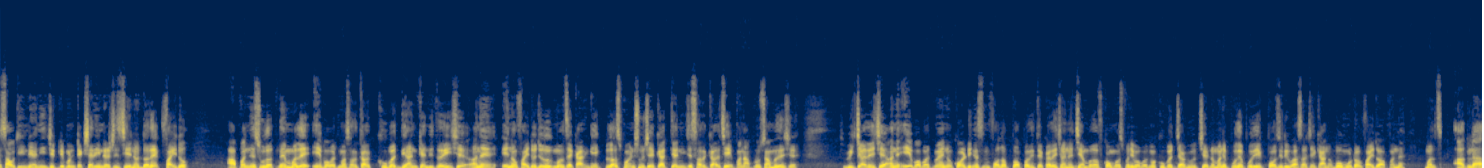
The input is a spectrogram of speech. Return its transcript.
સાઉથ ઇન્ડિયાની જેટલી પણ ટેક્સટાઇલ ઇન્ડસ્ટ્રી છે, એનો દરેક ફાયદો આપણને સુરતને મળે એ બાબતમાં સરકાર ખૂબ જ ધ્યાન કેન્દ્રિત રહી છે અને એનો ફાયદો જરૂર મળશે. કારણ કે એક પ્લસ પોઈન્ટ શું છે કે અત્યારની જે સરકાર છે એ પણ આપણું સાંભળે છે, વિચારે છે અને એ બાબતમાં એનું કોર્ડિનેશન ફોલોઅપ પ્રોપર રીતે કરે છે અને ચેમ્બર ઓફ કોમર્સ પણ એ બાબતમાં ખૂબ જ જાગૃત છે એટલે મને પૂરેપૂરી એક પોઝિટિવ આશા છે કે આનો બહુ મોટો ફાયદો આપણને મળશે. આગલા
